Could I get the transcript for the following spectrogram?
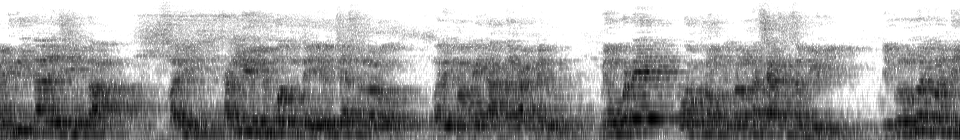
మెడికల్ కాలేజీ యొక్క మరి తల్లి వెళ్ళిపోతుంటే ఏం చేస్తున్నారో మరి మాకైతే అర్థం కావట్లేదు. మేము ఒకటే కోరుతున్నాం ఇక్కడ ఉన్న శాసనసభ్యులకి. ఇక్కడ ఉన్నటువంటి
